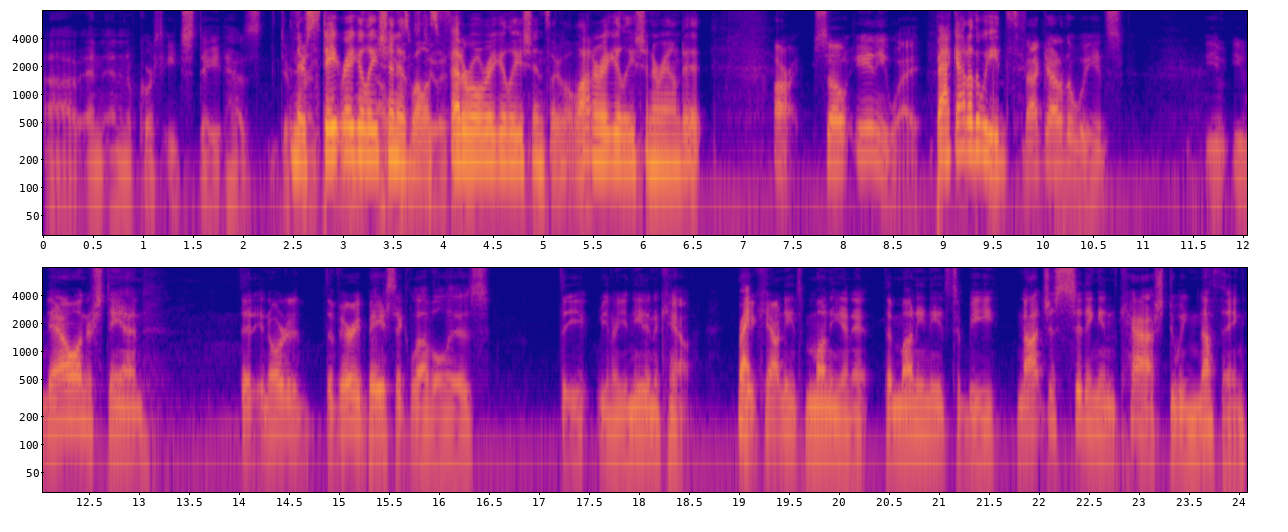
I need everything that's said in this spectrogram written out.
uh, and and then of course each state has different. And there's state regulation as well as federal regulations. There's a lot of regulation around it. All right. So anyway, Back out of the weeds. back out of the weeds. You you now understand that in order to, the very basic level is that you, you know you need an account. Right. The account needs money in it. The money needs to be not just sitting in cash doing nothing,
